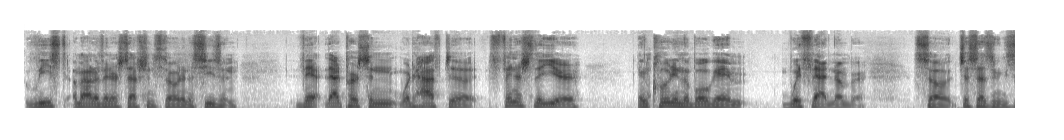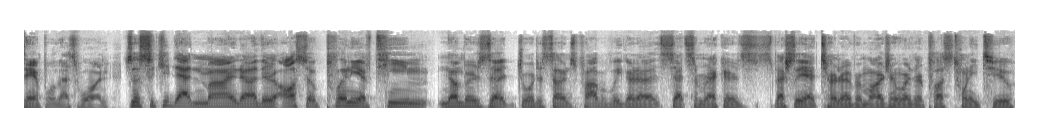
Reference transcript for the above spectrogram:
least amount of interceptions thrown in a season, that that person would have to finish the year, including the bowl game, with that number. So, just as an example, that's one. Just to keep that in mind, uh, there are also plenty of team numbers that Georgia Southern's probably going to set some records, especially at turnover margin where they're plus 22.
